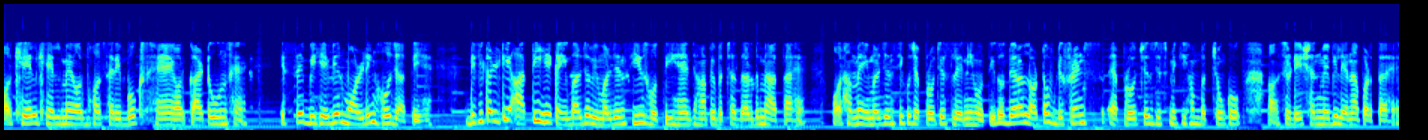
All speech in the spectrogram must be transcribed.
और खेल खेल में और बहुत सारी बुक्स हैं और कार्टून्स हैं, इससे बिहेवियर मॉल्डिंग हो जाती है। डिफिकल्टी आती है कई बार जब इमरजेंसीज होती हैं, जहाँ पे बच्चा दर्द में आता है और हमें इमरजेंसी कुछ अप्रोचेस लेनी होती तो there are lot of different approaches जिसमें कि हम बच्चों को सिडेशन में भी लेना पड़ता है।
